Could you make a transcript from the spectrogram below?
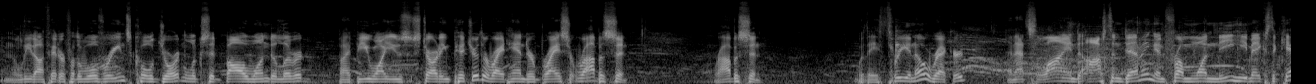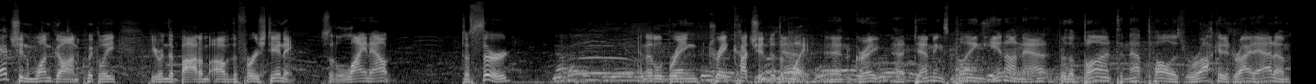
And the leadoff hitter for the Wolverines, Cole Jordan, looks at ball one delivered by BYU's starting pitcher, the right-hander Bryce Robison. Robison with a 3 0 record. And that's lined to Austin Deming, and from one knee, he makes the catch, and one gone quickly here in the bottom of the first inning. So the line out to third. And it'll bring Trey Cutchin to the yeah, plate. And great. Uh, Deming's playing in on that for the bunt, and that ball is rocketed right at him.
